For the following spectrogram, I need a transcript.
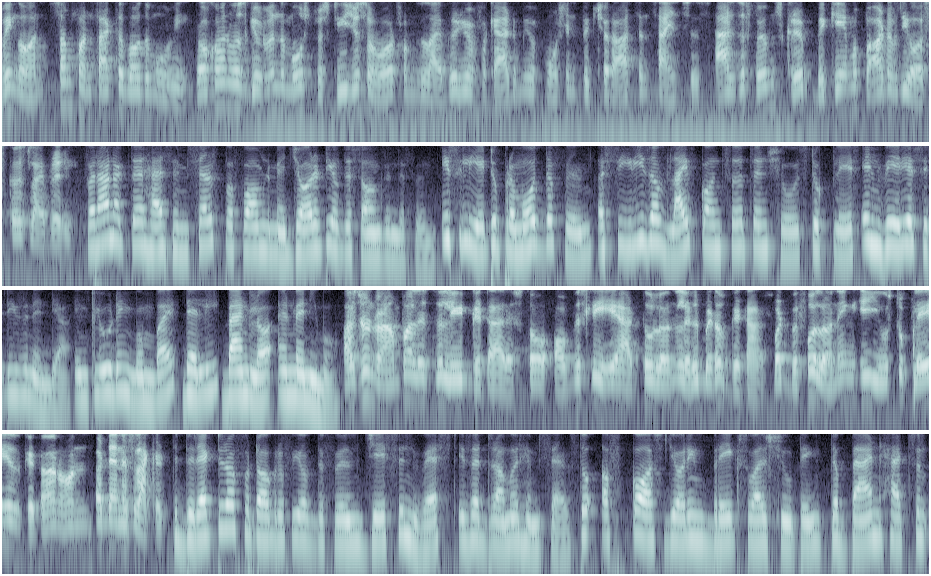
moving on, some fun facts about the movie. Rock-On was given the most prestigious award from the Library of Academy of Motion Picture Arts and Sciences as the film script became a part of the Oscars library. Farhan Akhtar has himself performed majority of the songs in the film. Isliye to promote the film, a series of live concerts and shows took place in various cities in India, including Mumbai, Delhi, Bangalore and many more. Arjun Rampal is the lead guitarist, so obviously he had to learn a little bit of guitar. But before learning, he used to play his guitar on a tennis racket. The director of photography of the film, Jason West is a drummer himself. So, of course, during breaks while shooting, the band had some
